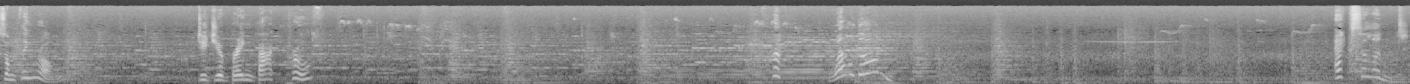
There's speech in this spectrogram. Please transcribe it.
Something wrong? Did you bring back proof? Well done! Excellent!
